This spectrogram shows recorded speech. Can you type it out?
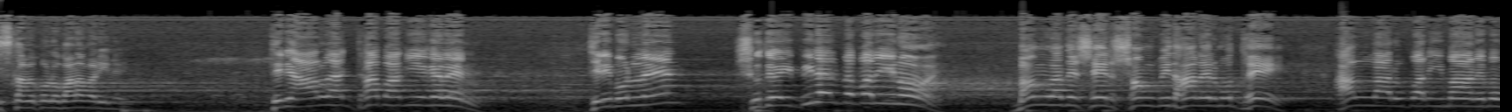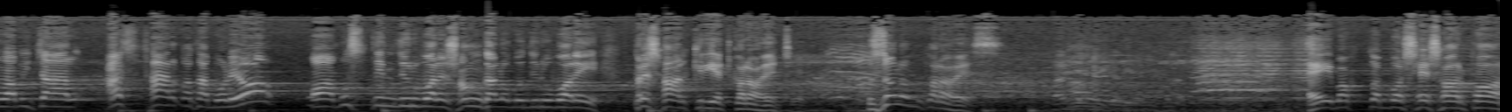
ইসলামে কোনো বাড়াবাড়ি নেই। তিনি আরও এক ধাপ আগিয়ে গেলেন। তিনি বললেন, শুধু এই বিলের ব্যাপারই নয়, বাংলাদেশের সংবিধানের মধ্যে আল্লাহর উপর ইমান এবং অবিচার, আস্থার কথা বলেও অমুসলিমদের উপরে, সংখ্যালঘুদের উপরে প্রেসার ক্রিয়েট করা হয়েছে, জুলুম করা হয়েছে। এই বক্তব্য শেষ হওয়ার পর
